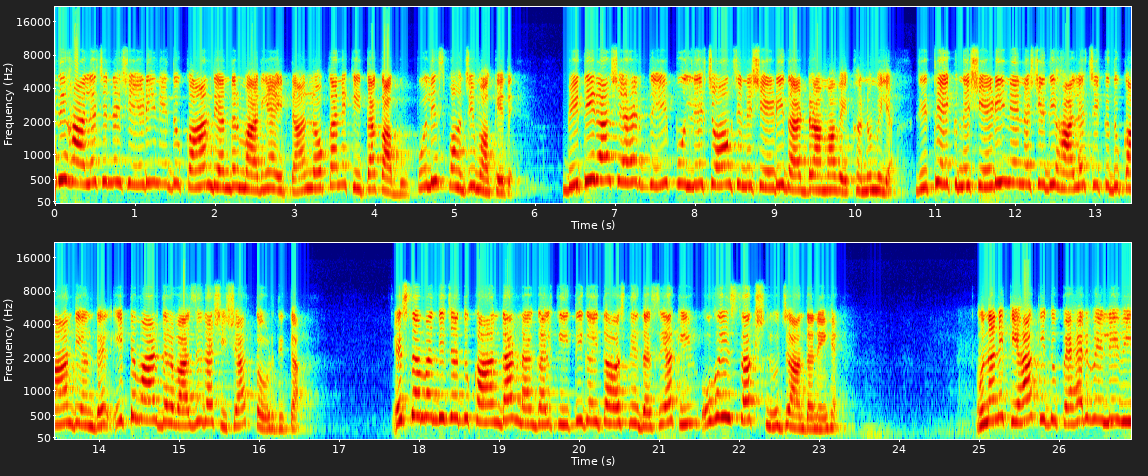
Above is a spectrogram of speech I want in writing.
ਦੀ ਹਾਲਤ 'ਚ ਨਸ਼ੇੜੀ ਨੇ ਦੁਕਾਨ ਦੇ ਅੰਦਰ ਮਾਰੀਆਂ ਇੱਟਾਂ, ਲੋਕਾਂ ਨੇ ਕੀਤਾ ਕਾਬੂ। ਪੁਲਿਸ ਪਹੁੰਚੀ ਮੌਕੇ ਤੇ। ਬੀਤੀ ਰਾਤ ਸ਼ਹਿਰ ਦੇ ਪੁੱਲੇ ਚੌਂਕ 'ਚ ਨਸ਼ੇੜੀ ਦਾ ਡਰਾਮਾ ਵੇਖਣ ਨੂੰ ਮਿਲਿਆ, ਜਿੱਥੇ ਇੱਕ ਨਸ਼ੇੜੀ ਨੇ ਨਸ਼ੇ ਦੀ ਹਾਲਤ 'ਚ ਇੱਕ ਦੁਕਾਨ ਦੇ ਅੰਦਰ ਇੱਟ ਮਾਰ ਦਰਵਾਜ਼ੇ ਦਾ ਸ਼ੀਸ਼ਾ ਤੋੜ ਦਿੱਤਾ। ਇਸ ਸੰਬੰਧੀ ਜਦ ਦੁਕਾਨਦਾਰ ਨਾਲ ਗੱਲ ਕੀਤੀ ਗਈ ਤਾਂ ਉਸਨੇ ਦੱਸਿਆ ਕਿ ਉਹ ਇਸ ਸ਼ਖਸ ਨੂੰ ਜਾਣਦਾ ਨਹੀਂ ਹੈ। ਉਹਨਾਂ ਨੇ ਕਿਹਾ ਕਿ ਦੁਪਹਿਰ ਵੇਲੇ ਵੀ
